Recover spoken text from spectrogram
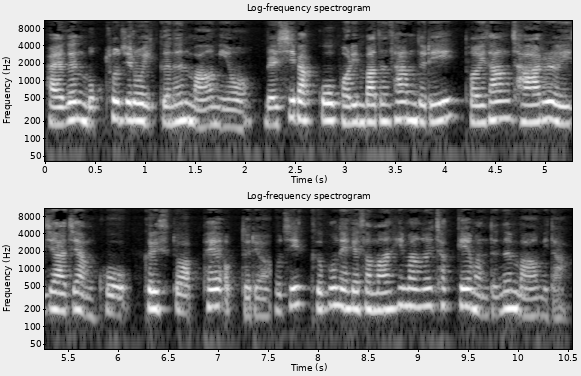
밝은 목초지로 이끄는 마음이요. 멸시받고 버림받은 사람들이 더 이상 자아를 의지하지 않고 그리스도 앞에 엎드려 오직 그분에게서만 희망을 찾게 만드는 마음이다.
